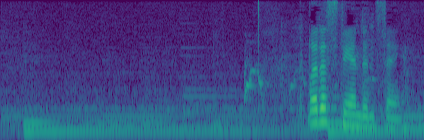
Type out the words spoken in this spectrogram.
Let us stand and sing.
